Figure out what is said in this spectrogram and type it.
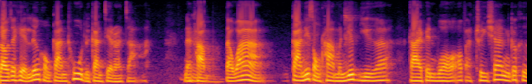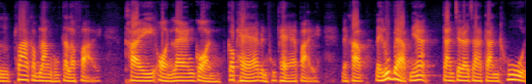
เราจะเห็นเรื่องของการทูตหรือการเจราจานะครับแต่ว่าการที่สงครามมันยืดเยื้อ กลายเป็น war of attrition ก็คือพล่ากำลังของแต่ละฝ่าย ใครอ่อนแรงก่อนก็แพ้เป็นผู้แพ้ไปนะครับ ในรูปแบบนี้การเจราจาการทูต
